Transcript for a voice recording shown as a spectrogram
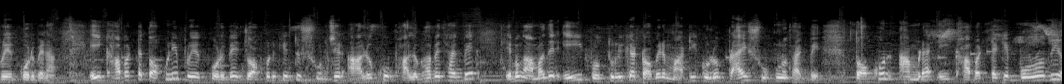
প্রয়োগ করবে না। এই খাবারটা তখনই প্রয়োগ করবে যখন কিন্তু সূর্যের আলো খুব ভালোভাবে থাকবে এবং আমাদের এই প্রতুলিকা টবের মাটিগুলো প্রায় শুকনো থাকবে। তখন আমরা এই খাবারটাকে পনেরো দিন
